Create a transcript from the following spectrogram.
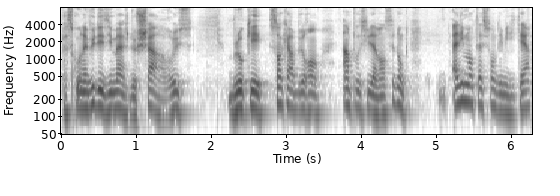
Parce qu'on a vu des images de chars russes bloqués, sans carburant, impossible d'avancer. Donc, alimentation des militaires,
